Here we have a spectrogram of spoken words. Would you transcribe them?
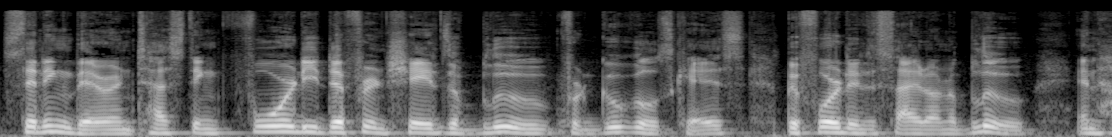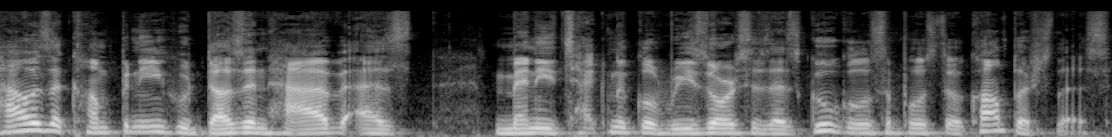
sitting there and testing 40 different shades of blue for Google's case before they decide on a blue? And how is a company who doesn't have as many technical resources as Google supposed to accomplish this?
